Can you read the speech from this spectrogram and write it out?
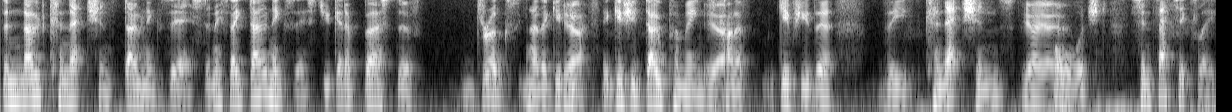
the node connections don't exist, and if they don't exist, you get a burst of drugs. You know, they give Yeah. you it gives you dopamine to Yeah. kind of give you the the connections forged synthetically.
